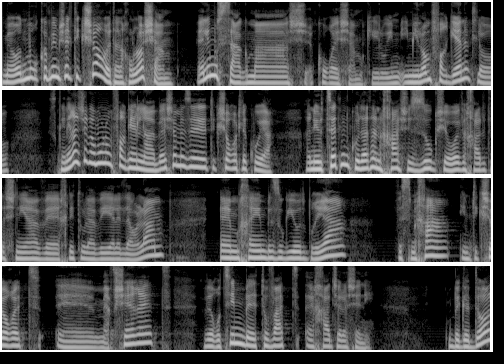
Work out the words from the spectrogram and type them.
מאוד מורכבים של תקשורת, אנחנו לא שם. אין לי מושג מה שקורה שם. כאילו, אם, אם היא לא מפרגנת לו, אז כנראה שגם הוא לא מפרגן לה, ויש שם איזו תקשורת לקויה. אני יוצאת מנקודת הנחה שזוג שאוהב אחד את השנייה והחליטו להביא ילד לעולם, הם חיים בזוגיות בריאה ושמחה, עם תקשורת אה, מאפשרת, ורוצים בטובת האחד של השני. בגדול,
